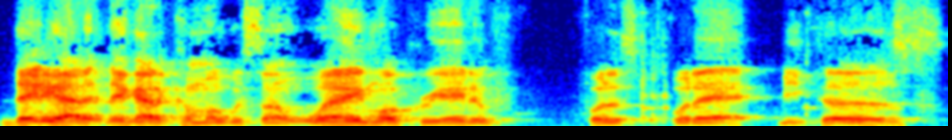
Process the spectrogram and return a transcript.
they got to they got to come up with something way more creative for this for that because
